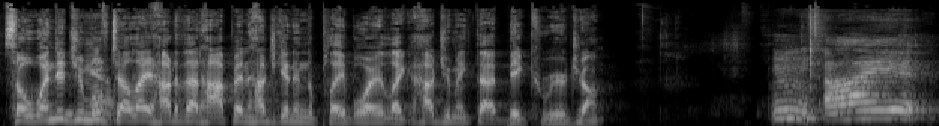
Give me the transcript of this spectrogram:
So when did you move to LA? How did that happen? How'd you get into Playboy? Like how'd you make that big career jump? I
